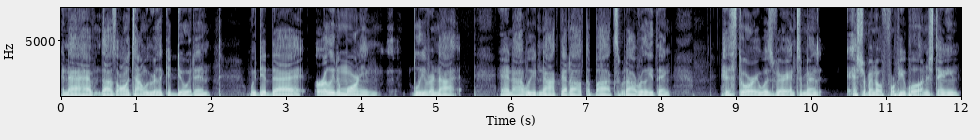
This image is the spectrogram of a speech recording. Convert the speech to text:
and that have that was the only time we really could do it. And we did that early in the morning, believe it or not, and uh, we knocked that out the box. But I really think his story was very instrumental for people understanding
